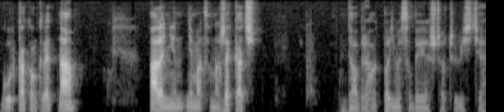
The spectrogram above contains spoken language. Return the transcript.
górka konkretna. Ale nie, nie ma co narzekać. Dobra, odpalimy sobie jeszcze oczywiście.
